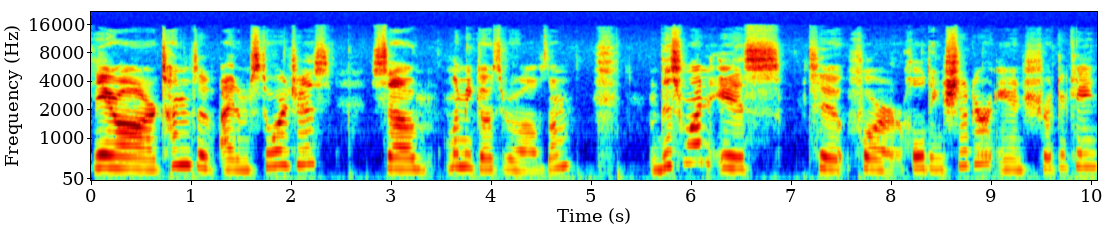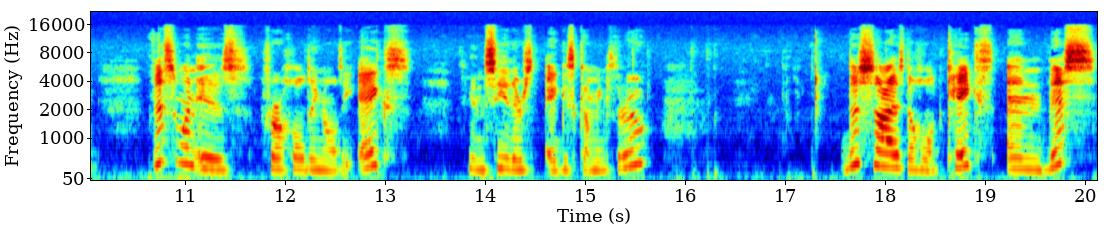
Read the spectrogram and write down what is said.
there are tons of item storages, so let me go through all of them. This one is to for holding sugar and sugarcane. This one is for holding all the eggs. You can see there's eggs coming through. This size to hold cakes, and this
